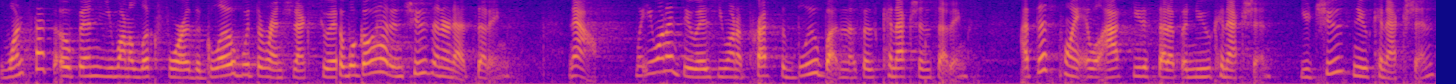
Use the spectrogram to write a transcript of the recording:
Once that's open, you want to look for the globe with the wrench next to it. So we'll go ahead and choose Internet Settings. Now, what you want to do is you want to press the blue button that says connection settings. At this point, it will ask you to set up a new connection. You choose new connection,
